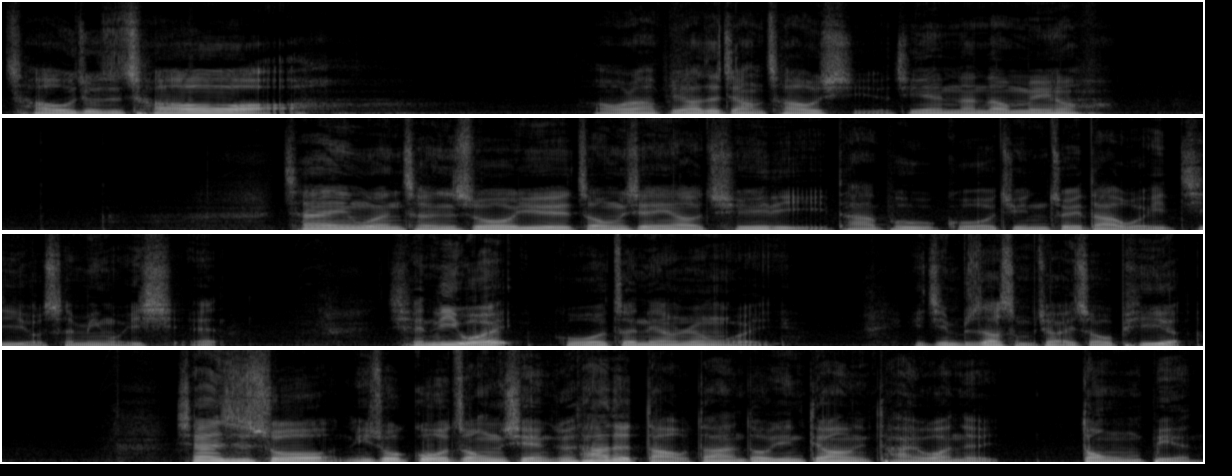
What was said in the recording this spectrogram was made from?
抄就是抄啊！好了，不要再讲抄袭了。今天难道没有？蔡英文曾说越中线要驱离，他铺国军最大危机有生命危险。钱立委郭正亮认为，已经不知道什么叫 SOP 了。现在是说，你说过中线，可是他的导弹都已经掉到你台湾的东边，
